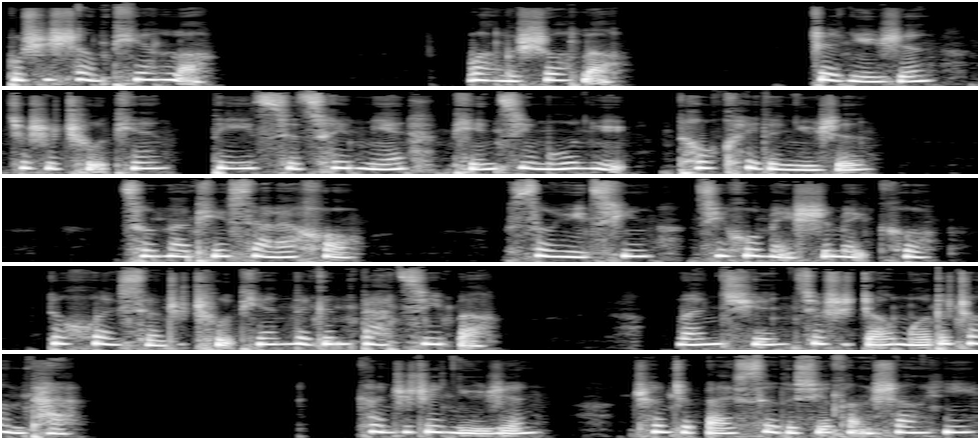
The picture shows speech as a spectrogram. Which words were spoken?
不是上天了。忘了说了，这女人就是楚天第一次催眠田忌母女偷窥的女人。从那天下来后，宋玉清几乎每时每刻。都幻想着楚天那根大鸡巴，完全就是着魔的状态。看着这女人穿着白色的雪纺上衣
